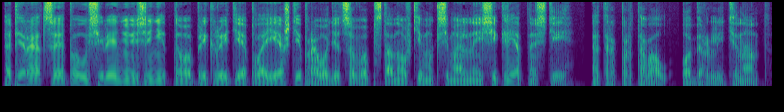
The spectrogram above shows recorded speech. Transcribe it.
Операция по усилению зенитного прикрытия Плоешти проводится в обстановке максимальной секретности», — отрапортовал обер-лейтенант.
